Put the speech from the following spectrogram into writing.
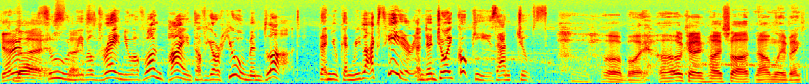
Get it? Nice, Soon we will drain you of one pint of your human blood. Then you can relax here and enjoy cookies and juice. Oh boy. Uh, okay, I saw it. Now I'm leaving.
